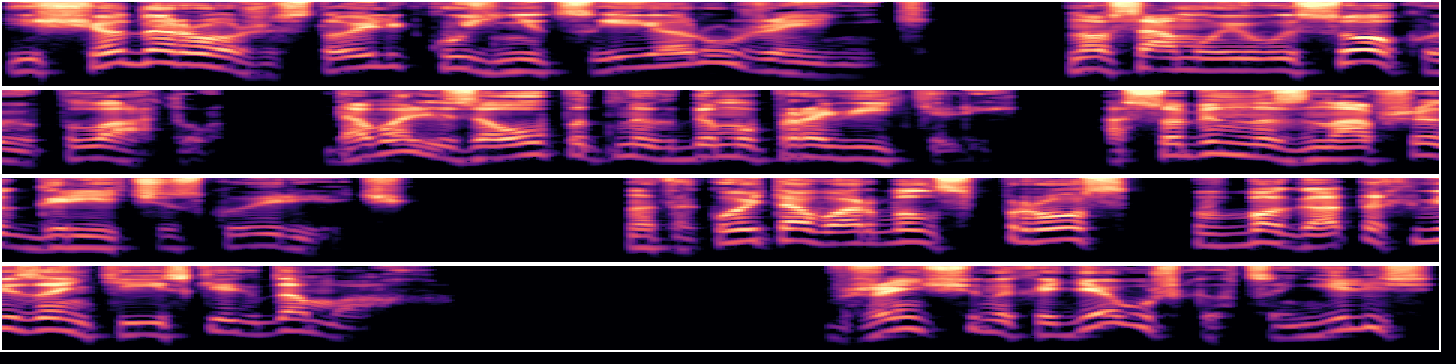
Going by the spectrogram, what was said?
Еще дороже стоили кузнецы и оружейники, но самую высокую плату давали за опытных домоправителей, особенно знавших греческую речь. На такой товар был спрос в богатых византийских домах. В женщинах и девушках ценились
